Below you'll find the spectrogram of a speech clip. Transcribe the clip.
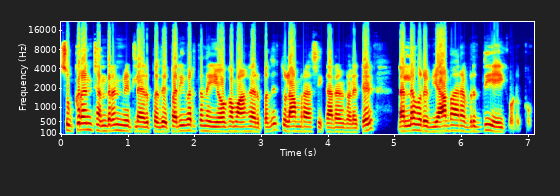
சுக்கரன் சந்திரன் வீட்டில் இருப்பது பரிவர்த்தனை யோகமாக இருப்பது துலாம் ராசிக்காரர்களுக்கு நல்ல ஒரு வியாபார விருத்தியை கொடுக்கும்.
